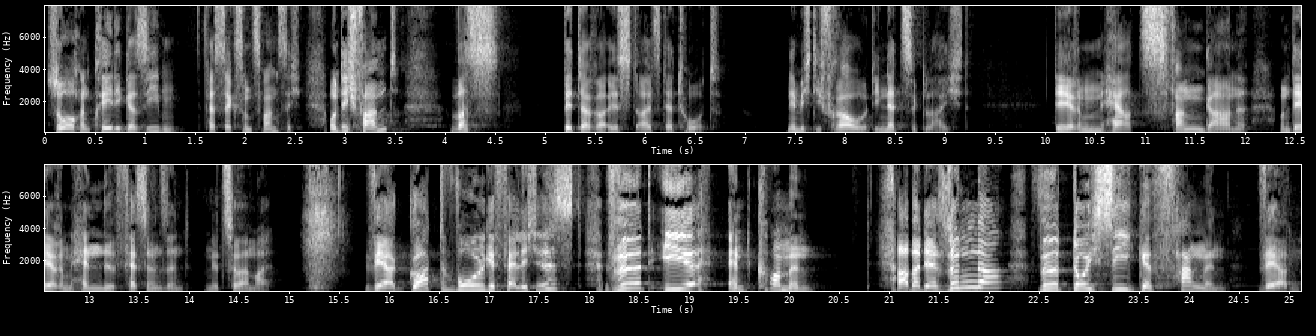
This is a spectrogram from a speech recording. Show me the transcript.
So auch in Prediger 7, Vers 26. Und ich fand, was bitterer ist als der Tod, nämlich die Frau, die Netze gleicht, deren Herz Fanggarne und deren Hände Fesseln sind. Und jetzt hör mal. Wer Gott wohlgefällig ist, wird ihr entkommen aber der Sünder wird durch sie gefangen werden.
